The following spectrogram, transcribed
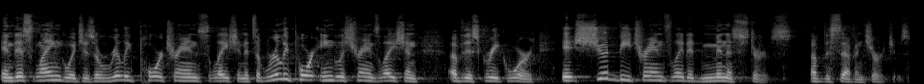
in this language is a really poor translation. It's a really poor English translation of this Greek word. It should be translated ministers of the seven churches,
